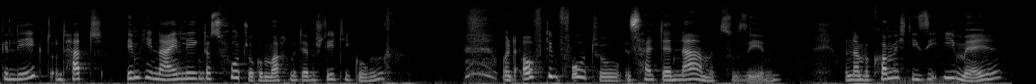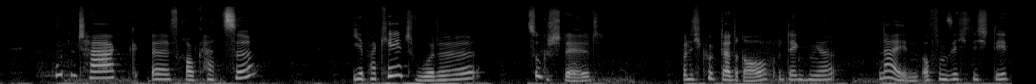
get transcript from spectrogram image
gelegt und hat im Hineinlegen das Foto gemacht mit der Bestätigung. Und auf dem Foto ist halt der Name zu sehen. Und dann bekomme ich diese E-Mail, Guten Tag, äh, Frau Katze. Ihr Paket wurde zugestellt. Und ich gucke da drauf und denke mir, nein, offensichtlich steht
